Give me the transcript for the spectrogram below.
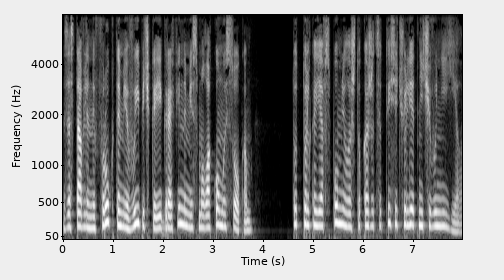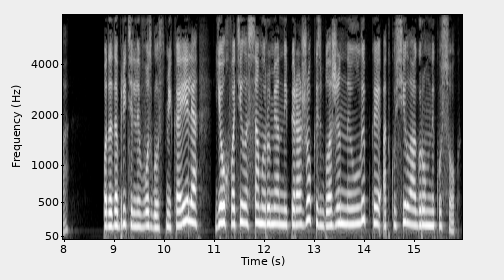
заставленный фруктами, выпечкой и графинами с молоком и соком. Тут только я вспомнила, что, кажется, тысячу лет ничего не ела. Под одобрительный возглас Микаэля я ухватила самый румяный пирожок и с блаженной улыбкой откусила огромный кусок.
